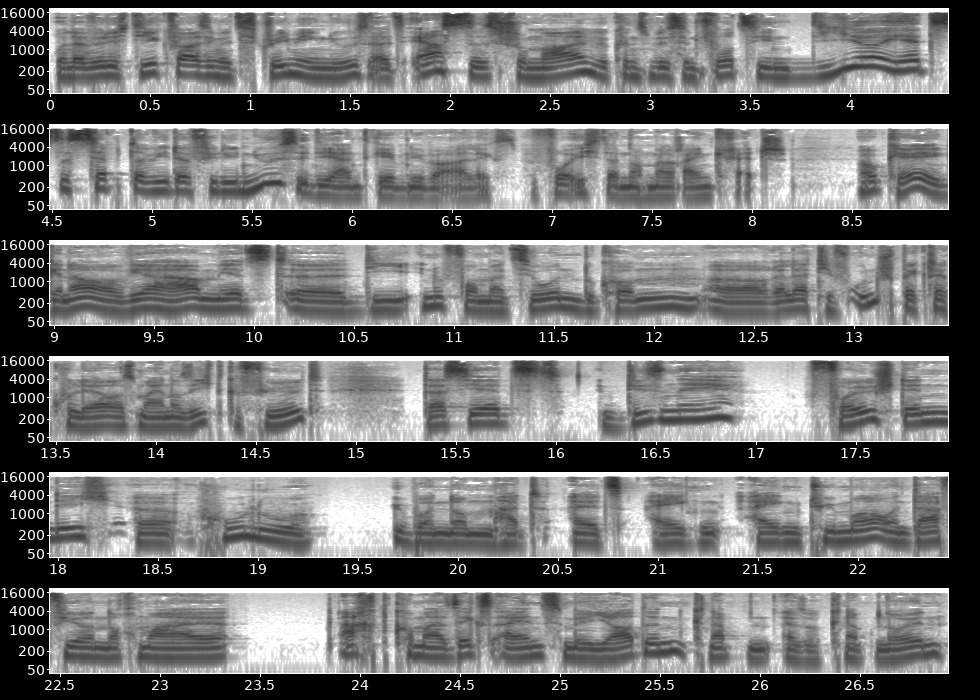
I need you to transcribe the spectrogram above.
Und da würde ich dir quasi mit Streaming News als erstes schon mal, wir können es ein bisschen vorziehen, dir jetzt das Zepter wieder für die News in die Hand geben, lieber Alex, bevor ich dann nochmal reinkrätsch. Okay, genau. Wir haben jetzt äh, die Informationen bekommen, äh, relativ unspektakulär aus meiner Sicht gefühlt, dass jetzt Disney vollständig äh, Hulu übernommen hat als Eigen Eigentümer und dafür nochmal 8,61 Milliarden, knapp, also knapp neun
